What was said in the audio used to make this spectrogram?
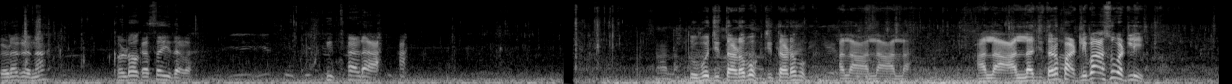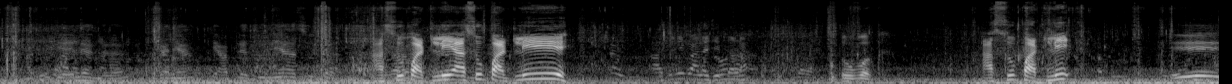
कडक आहे ना? कडक. कसा ही तडा तडा तो बघ जिताडा बघ जिताडा बघ. आला आला आला. आला आला जिताडा पाटली बा असू वाटली आसू पाटली आसू पाटली. तो बघ. आसू पाटली. ए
